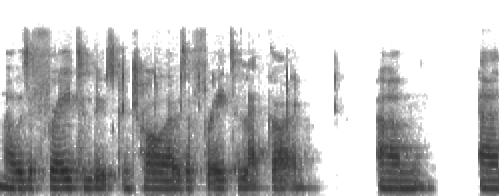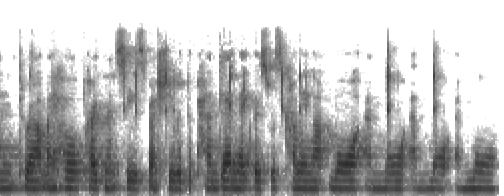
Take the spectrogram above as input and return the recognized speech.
Mm. I was afraid to lose control, I was afraid to let go. Um, and throughout my whole pregnancy, especially with the pandemic, this was coming up more and more and more and more.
